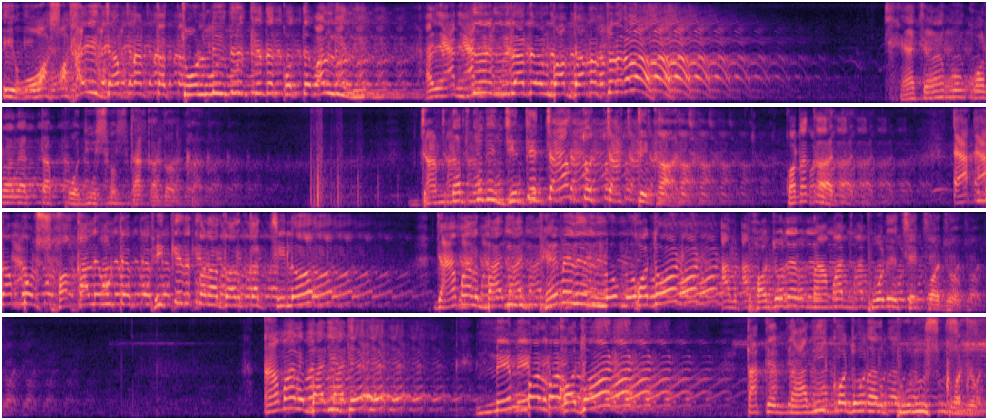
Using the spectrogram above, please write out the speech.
এই অস্থায়ী জান্নাতটা চল্লিশ দিন কেটে করতে পারলি নি? আর একদিনের মিলাদে ওর বাপ জান্নাত চলে গেল? ছেঁচড়ামো করার একটা পজিশন থাকা দরকার। জান্নাত যদি যেতে চান, তো চারটে কাজ। কটা কাজ? এক নম্বর সকালে উঠে ফিকির করা দরকার ছিল যে আমার বাড়ির ফ্যামিলির লোক কজন আর ফজরের নামাজ পড়েছে কজন। আমার বাড়িতে মেম্বার কজন, তাতে নারী কজন আর পুরুষ কজন।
